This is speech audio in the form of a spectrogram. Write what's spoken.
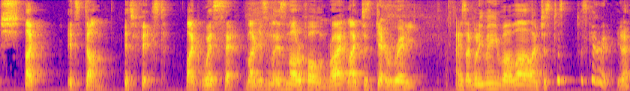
sh- like it's done, it's fixed. Like we're set. Like it's, it's not a problem, right? Like just get ready. And he's like, what do you mean, blah blah? Like just just just get ready, you know.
